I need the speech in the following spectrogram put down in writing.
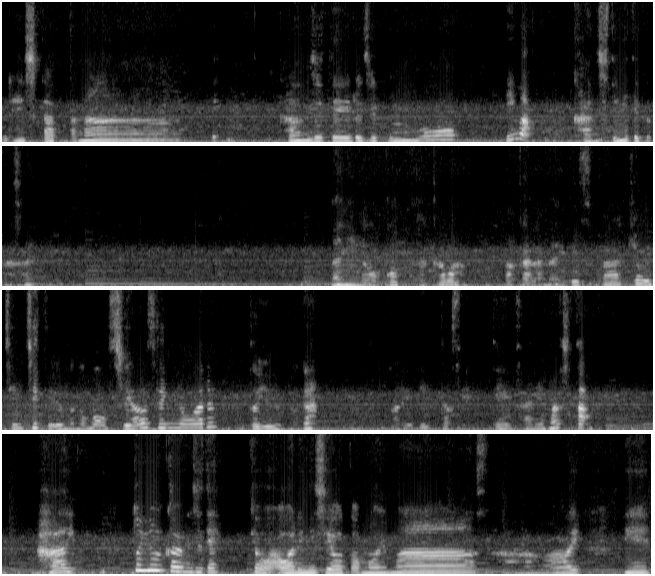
嬉しかったなって感じている自分を今感じてみてください。何が起こったかはわからないですが、今日一日というものも幸せに終わるというのが、これでと設定されました。はい。という感じで、今日は終わりにしようと思います。はい。ね、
